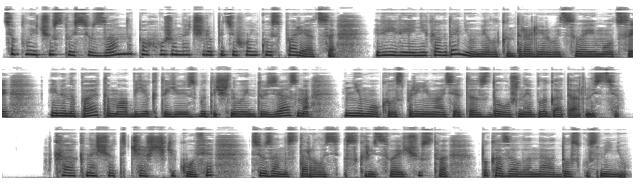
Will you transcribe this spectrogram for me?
Теплые чувства Сюзанны, похоже, начали потихоньку испаряться. Вивия никогда не умела контролировать свои эмоции. Именно поэтому объект ее избыточного энтузиазма не мог воспринимать это с должной благодарностью. «Как насчет чашечки кофе?» Сюзанна старалась скрыть свои чувства, показала на доску с меню.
